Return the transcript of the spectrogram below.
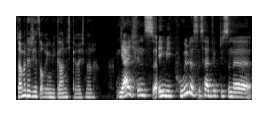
Damit hätte ich jetzt auch irgendwie gar nicht gerechnet. Ja, ich finde es irgendwie cool. Das ist halt wirklich so eine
